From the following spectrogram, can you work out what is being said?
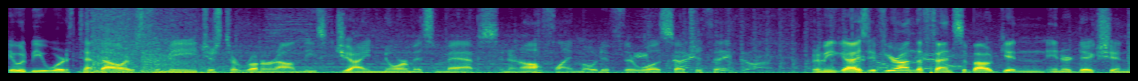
it would be worth ten dollars for me just to run around these ginormous maps in an offline mode if there was such a thing. But I mean, guys, if you're on the fence about getting interdiction,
